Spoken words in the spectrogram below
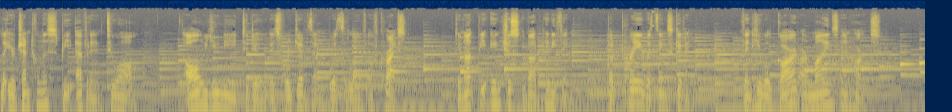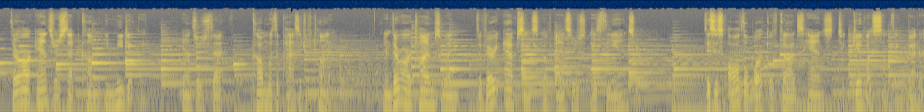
Let your gentleness be evident to all. All you need to do is forgive them with the love of Christ. Do not be anxious about anything, but pray with thanksgiving. Then He will guard our minds and hearts. There are answers that come immediately, answers that come with the passage of time. And there are times when the very absence of answers is the answer. This is all the work of God's hands to give us something better.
